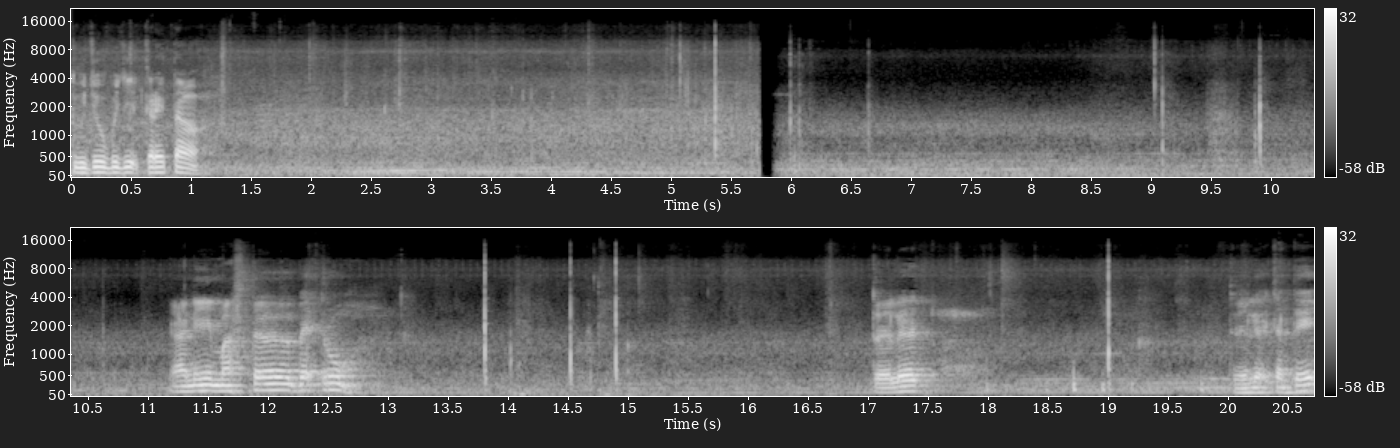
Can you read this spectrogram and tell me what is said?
7 biji kereta. Yang ni master bedroom. Toilet. Toilet cantik.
